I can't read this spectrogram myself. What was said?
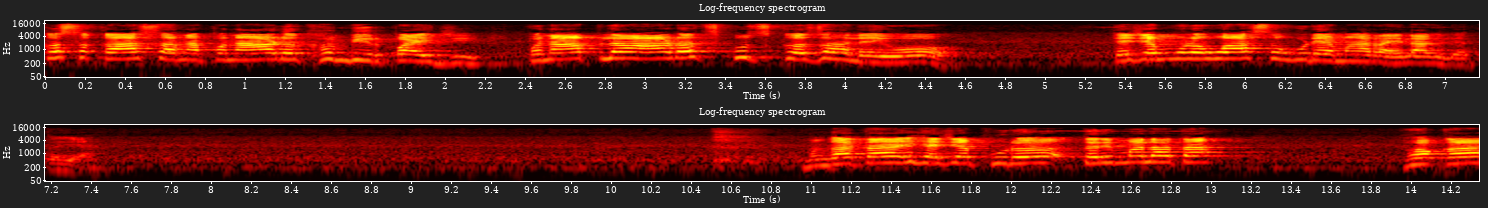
कसं का असताना पण आड खंबीर पाहिजे. पण आपलं आडच कुचक झालंय हो. त्याच्यामुळं वास उड्या मारायला लागल्यात या मग आता ह्याच्या पुढं तरी मला आता हो का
